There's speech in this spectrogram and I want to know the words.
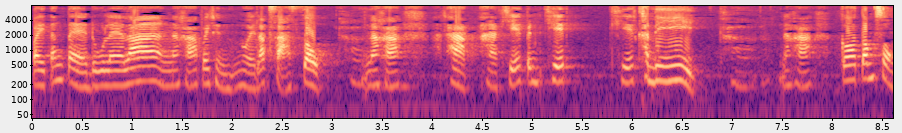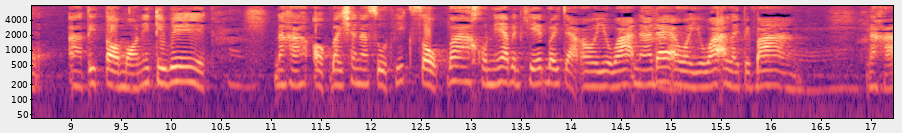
ไปตั้งแต่ดูแลร่างนะคะ ไปถึงหน่วยรักษาศพนะคะหากหากเคสเป็นเคสเคสคดีนะคะ ก็ต้องส่งติดต่อหมอนิติเวชนะคะ ออกใบชนะสูตรพลิกศพว่าคนนี้เป็นเคสบริจาคอวัยวะนะได้อวัยวะอะไรไปบ้าง นะคะ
